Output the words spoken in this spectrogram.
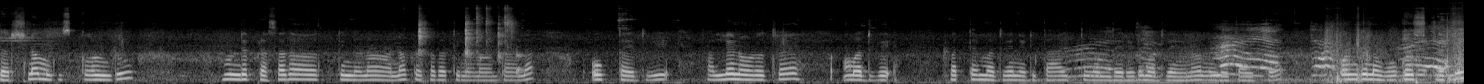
ದರ್ಶನ ಮುಗಿಸ್ಕೊಂಡು ಮುಂದೆ ಪ್ರಸಾದ ತಿನ್ನೋಣ, ಅನ್ನ ಪ್ರಸಾದ ತಿನ್ನೋಣ ಅಂತ ಎಲ್ಲ ಹೋಗ್ತಾಯಿದ್ವಿ ಅಲ್ಲೇ ನೋಡಿದ್ರೆ ಮದುವೆ. ಮತ್ತೆ ಮದುವೆ ನಡೀತಾ ಇತ್ತು. ಒಂದೆರಡು ಮದುವೆ ಏನೋ ನಡೀತಾ ಇತ್ತು. ಒಂದು ನಾವು ಹೋಗೋಷ್ಟರಲ್ಲಿ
